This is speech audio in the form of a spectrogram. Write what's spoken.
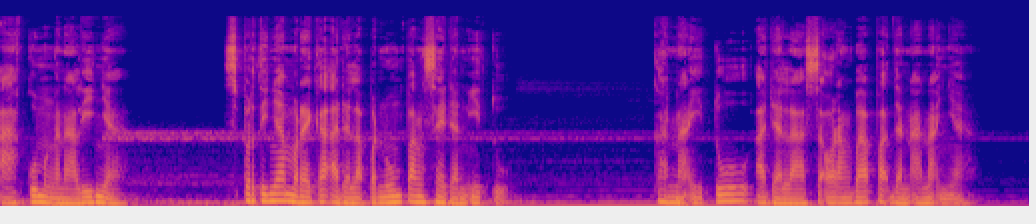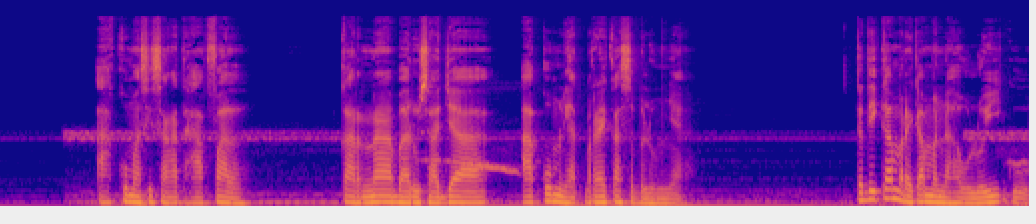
Aku mengenalinya. Sepertinya mereka adalah penumpang sedan itu karena itu adalah seorang bapak dan anaknya. Aku masih sangat hafal karena baru saja aku melihat mereka sebelumnya. Ketika mereka mendahuluiku,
